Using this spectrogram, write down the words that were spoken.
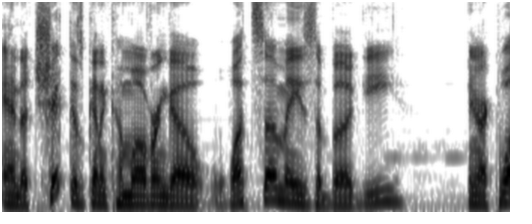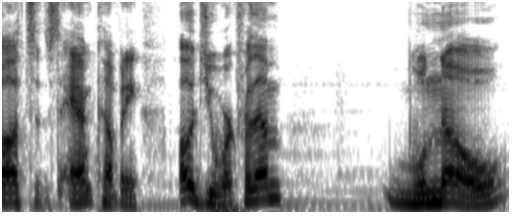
and a chick is gonna come over and go, what's a Mesa Boogie? And you're like, well, it's, it's amp company. Oh, do you work for them? Well, no.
